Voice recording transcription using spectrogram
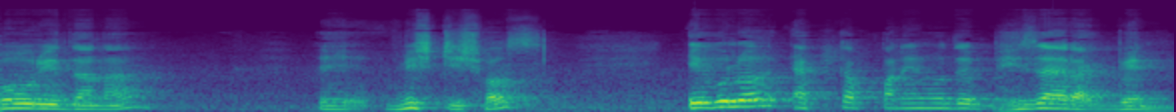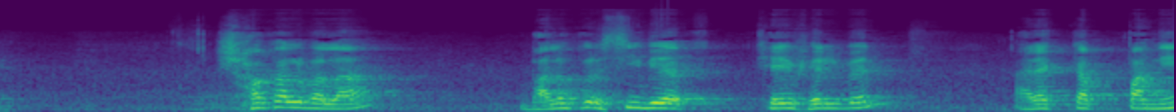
মৌরি দানা এই মিষ্টি সস। এগুলো এক কাপ পানির মধ্যে ভেজায় রাখবেন। সকালবেলা ভালো করে চিবিয়ে খেয়ে ফেলবেন আর এক কাপ পানি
